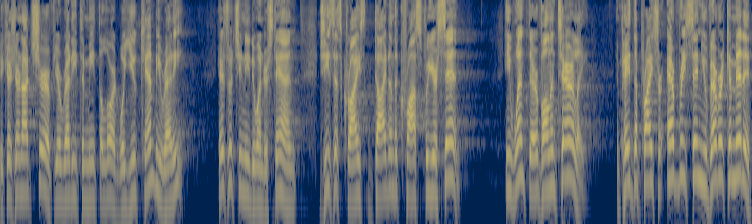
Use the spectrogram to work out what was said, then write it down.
because you're not sure if you're ready to meet the Lord. Well, you can be ready. Here's what you need to understand. Jesus Christ died on the cross for your sin. He went there voluntarily and paid the price for every sin you've ever committed.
